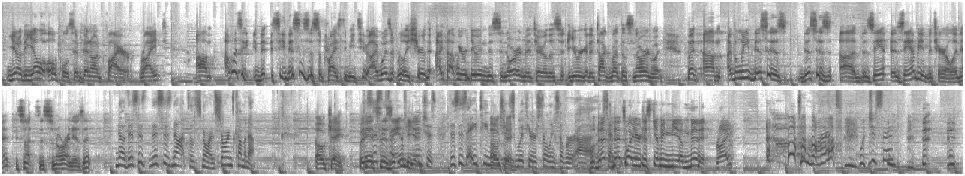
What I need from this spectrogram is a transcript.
you know, the yellow opals have been on fire, right? Um, I wasn't, see, this is a surprise to me too. I wasn't really sure that, I thought we were doing the Sonoran material, this, you were gonna talk about the Sonoran one. But um, I believe this is, this is uh, the Zam Zambian material, isn't it? It's not the Sonoran, is it? No, this is, this is not the Sonoran. Sonoran's coming up. Okay, but it's the Zambian. Inches. This is 18 okay. inches with your sterling silver. Uh, well, that, that's why you're just giving me a minute, right? to what? What'd you say?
